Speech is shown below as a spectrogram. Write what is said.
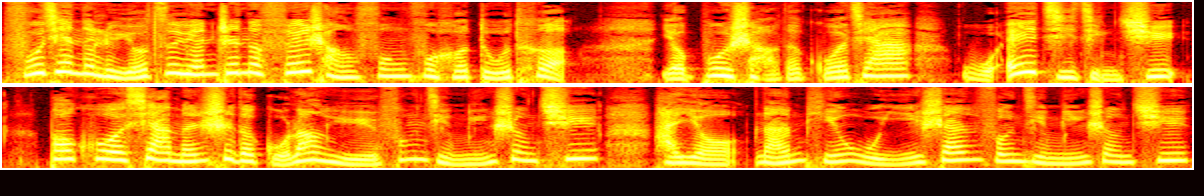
福建的旅游资源真的非常丰富和独特，有不少的国家五 A 级景区，包括厦门市的鼓浪屿风景名胜区，还有南屏武夷山风景名胜区、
